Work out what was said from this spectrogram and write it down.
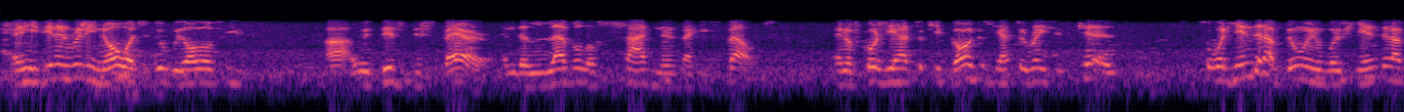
and he didn't really know what to do with all of these, uh, with this despair and the level of sadness that he felt. And of course, he had to keep going because he had to raise his kids. So what he ended up doing was he ended up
